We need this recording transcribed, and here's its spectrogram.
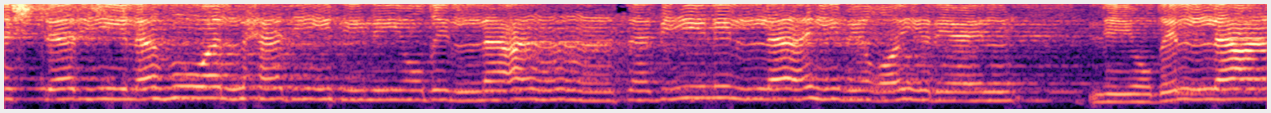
يشتري لهو الحديث ليضل عن سبيل الله بغير علم ليضل عن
